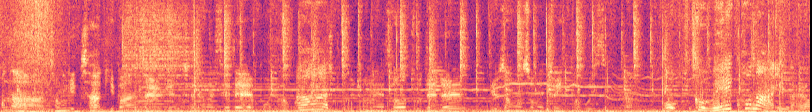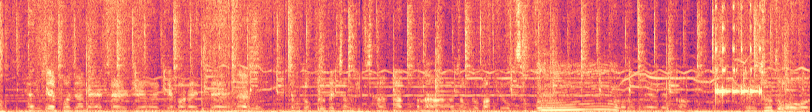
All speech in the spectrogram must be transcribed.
코나 전기차 기반 자율주행 차량을 세 대 보유하고 아. 있고 그 중에서 두 대를 유상 운송에 투입하고 있습니다. 어, 그 왜 코나인가요? 현재 버전의 자율주행을 개발할 때는 이 정도 급의 전기차가 코나 정도밖에 없었고 음, 뭐라고 해야 될까? 저도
